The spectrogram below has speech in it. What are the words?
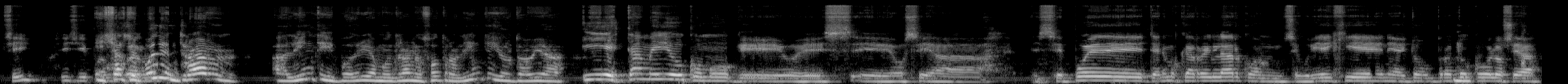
Sí, sí, sí. Y ya se puede entrar al INTI? ¿Podríamos entrar nosotros al INTI o todavía? Y está medio como que es, eh, o sea, se puede, tenemos que arreglar con seguridad e higiene, hay todo un protocolo, o sea,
